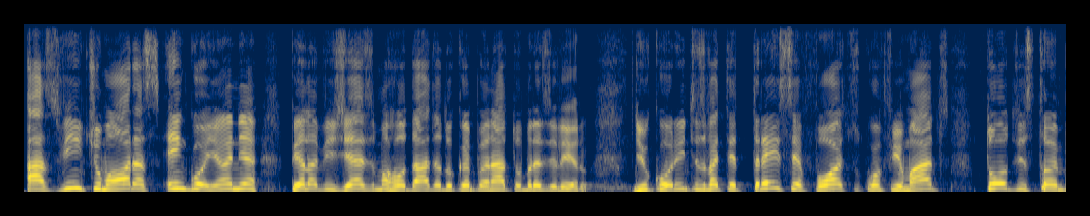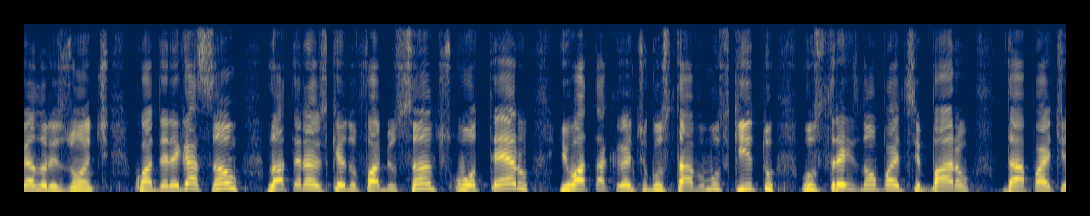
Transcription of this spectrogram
às 21 horas em Goiânia, pela vigésima rodada do Campeonato Brasileiro. E o Corinthians vai ter três reforços confirmados, todos estão em Belo Horizonte com a delegação lateral esquerdo Fábio Santos, o Otero e o atacante Gustavo Mosquito. Os três não participaram da partida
